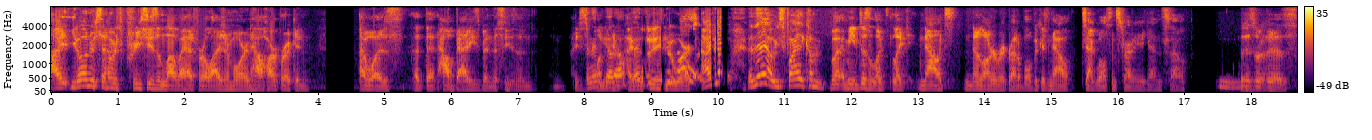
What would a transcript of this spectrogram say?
I you don't understand how much preseason love I had for Elijah Moore and how heartbroken I was at that how bad he's been this season. And I just And wanted got him, I wanted him to work. I know. And then now he's finally coming but I mean it doesn't look like now it's no longer regrettable because now Zach Wilson's starting again, so Hmm. it is what it is.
